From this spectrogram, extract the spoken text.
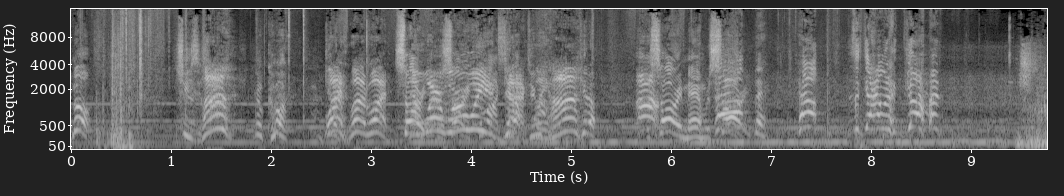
No! Jesus. Huh? No, come on. Get What, up. what, what? Sorry. Now, where sorry. were we on, get up, exactly, huh? Get up. I'm sorry, man. We're sorry. Help! Help! There's a guy with a gun!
